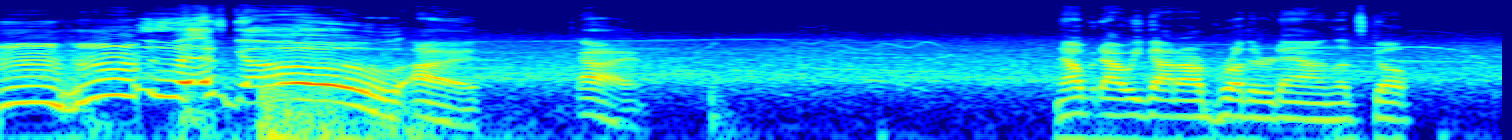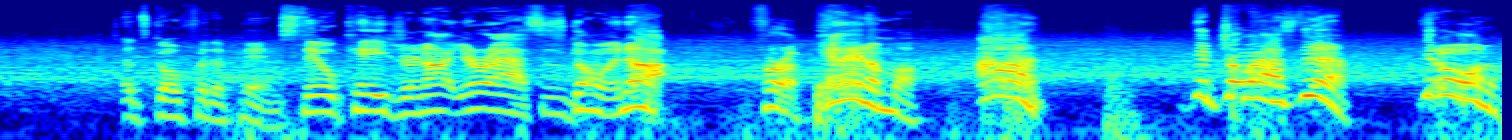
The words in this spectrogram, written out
Mm-hmm. Let's go! Alright. Alright. Now, now we got our brother down. Let's go. Let's go for the pin. Steel cage or not, your ass is going up for a Panama. On! Get your ass down! Get on him!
